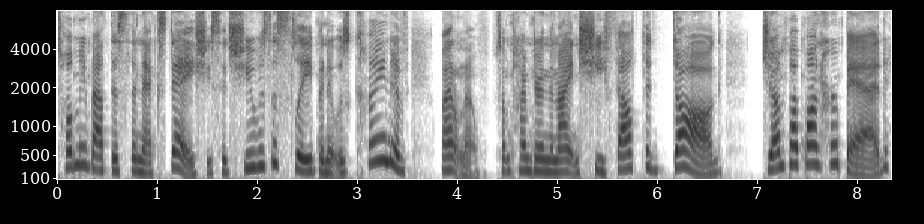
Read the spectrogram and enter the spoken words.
told me about this the next day. She said she was asleep and it was kind of, I don't know, sometime during the night, and she felt the dog jump up on her bed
